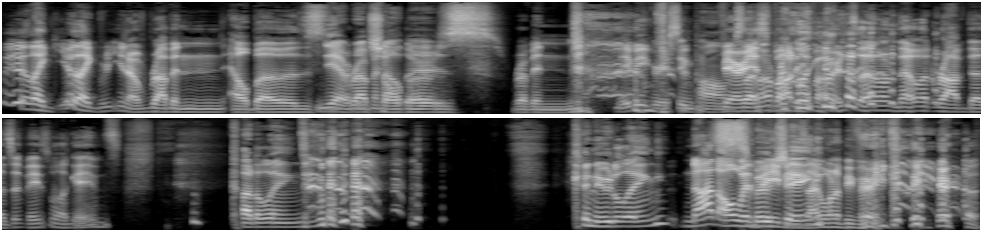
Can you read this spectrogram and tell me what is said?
you're like you're like you know rubbing elbows, Yeah, rubbing shoulders, rubbing maybe greasing palms? Various body really parts. I don't know what Rob does at baseball games. cuddling, canoodling. Not all with babies. I want to be very clear.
